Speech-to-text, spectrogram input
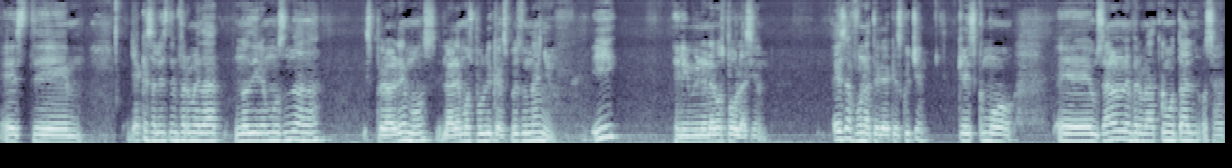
Este, ya que salió esta enfermedad, no diremos nada, esperaremos, la haremos pública después de un año y eliminaremos población. Esa fue una teoría que escuché, que es como eh, usaron la enfermedad como tal, o sea,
